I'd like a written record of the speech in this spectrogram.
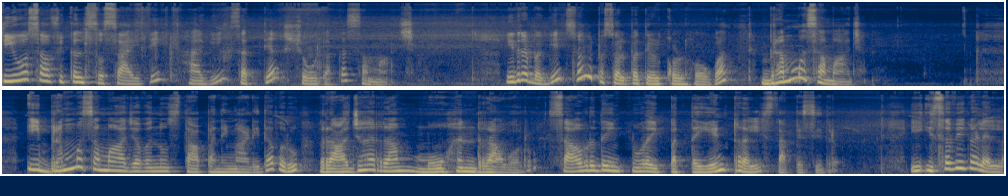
ಥಿಯೋಸಾಫಿಕಲ್ ಸೊಸೈಟಿ ಹಾಗೆ ಸತ್ಯ ಶೋಧಕ ಸಮಾಜ. ಇದರ ಬಗ್ಗೆ ಸ್ವಲ್ಪ ಸ್ವಲ್ಪ ತಿಳ್ಕೊಂಡು ಹೋಗುವ ಬ್ರಹ್ಮ ಸಮಾಜ. ಈ ಬ್ರಹ್ಮ ಸಮಾಜವನ್ನು ಸ್ಥಾಪನೆ ಮಾಡಿದವರು ರಾಜಾರಾಮ್ ಮೋಹನ್ ರಾವ್ ಅವರು. ಸಾವಿರದ ಎಂಟುನೂರ ಇಪ್ಪತ್ತ ಎಂಟರಲ್ಲಿ ಸ್ಥಾಪಿಸಿದರು. ಈ ಇಸವಿಗಳೆಲ್ಲ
